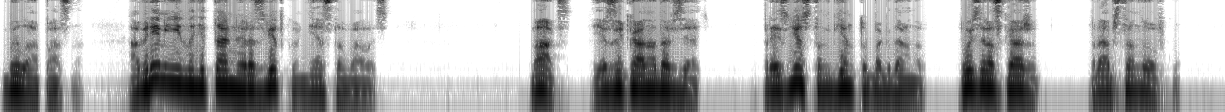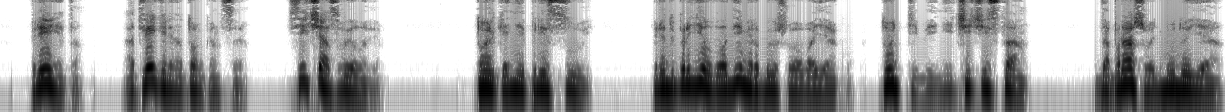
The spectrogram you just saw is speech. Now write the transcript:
было опасно, а времени на детальную разведку не оставалось. «Макс, языка надо взять», — произнес тангенту Богданов. «Пусть расскажет про обстановку». «Принято», — ответили на том конце. «Сейчас выловим». «Только не прессуй», — предупредил Владимир бывшего вояку. «Тут тебе не Чечистан. Допрашивать буду я.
